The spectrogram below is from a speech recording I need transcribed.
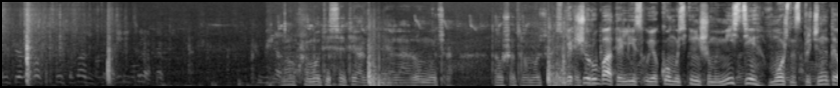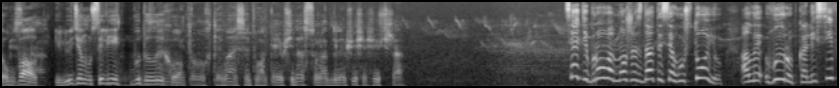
не ромуча. Та що ромуча. Якщо рубати ліс у якомусь іншому місті, можна спричинити обвал, і людям у селі буде лихо. Ця діброва може здатися густою, але вирубка лісів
